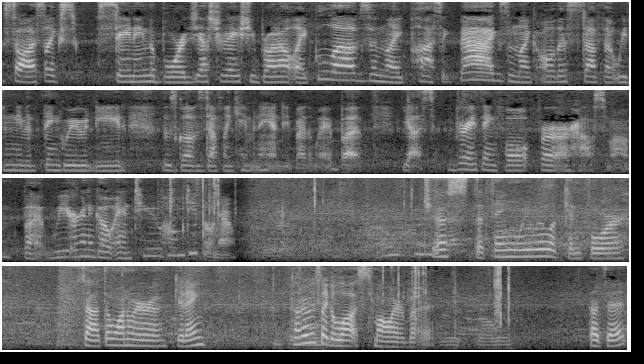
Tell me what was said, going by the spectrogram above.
saw us like staining the boards yesterday. She brought out like gloves and like plastic bags and like all this stuff that we didn't even think we would need. Those gloves definitely came in handy by the way. But yes, very thankful for our house mom. But we are gonna go into Home Depot now. Just the thing we were looking for. Is that the one we were getting? Thought it was like a lot smaller, but that's it?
